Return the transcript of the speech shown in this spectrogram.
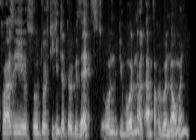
quasi so durch die Hintertür gesetzt und die wurden halt einfach übernommen.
